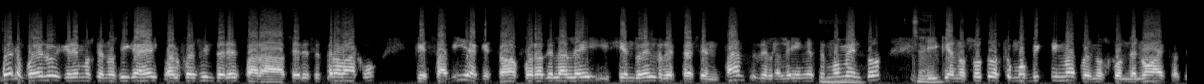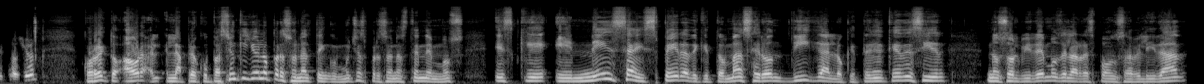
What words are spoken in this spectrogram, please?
Bueno, pues es lo que queremos que nos diga él, cuál fue su interés para hacer ese trabajo, que sabía que estaba fuera de la ley y siendo él representante de la ley en ese momento Sí. y que a nosotros como víctimas pues nos condenó a esa situación. Correcto. Ahora, la preocupación que yo en lo personal tengo y muchas personas tenemos es que en esa espera de que Tomás Herón diga lo que tenga que decir, nos olvidemos de la responsabilidad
